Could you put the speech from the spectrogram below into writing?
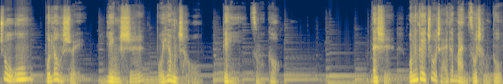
住屋不漏水，饮食不用愁，便已足够。”但是。我们对住宅的满足程度，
